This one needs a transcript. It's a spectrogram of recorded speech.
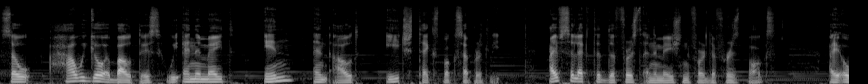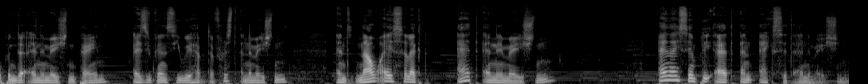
So how we go about this, we animate in and out each text box separately. I've selected the first animation for the first box. I open the animation pane. As you can see, we have the first animation. And now I select add animation and I simply add an exit animation.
